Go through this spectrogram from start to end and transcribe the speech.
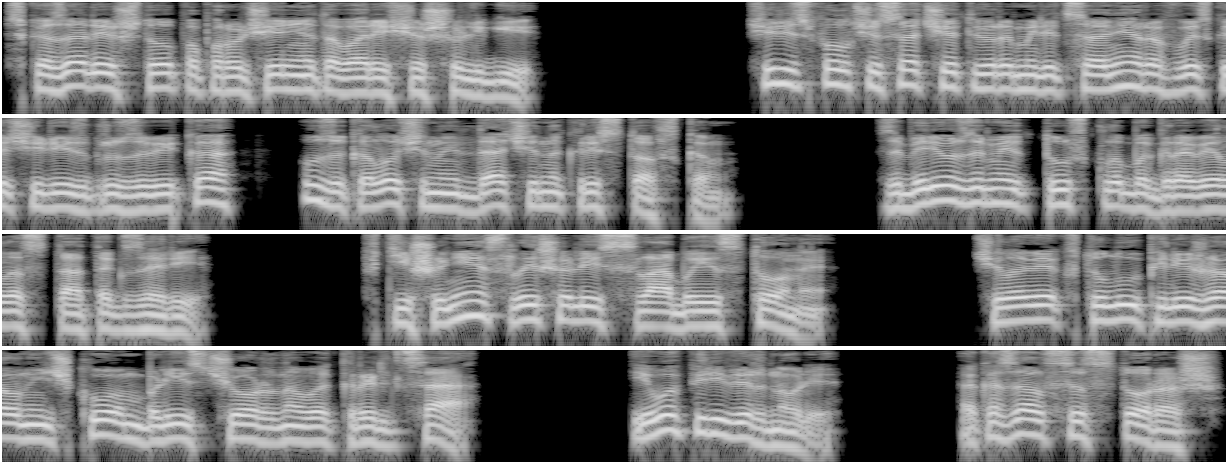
Сказали, что по поручению товарища Шельги». Через полчаса четверо милиционеров выскочили из грузовика у заколоченной дачи на Крестовском. За березами тускло багровел остаток зари. В тишине слышались слабые стоны. Человек в тулупе лежал ничком близ черного крыльца. Его перевернули. Оказался сторож.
